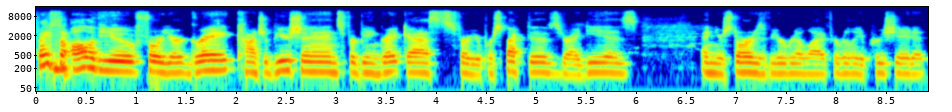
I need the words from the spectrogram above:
thanks to all of you for your great contributions, for being great guests, for your perspectives, your ideas, and your stories of your real life. I really appreciate it.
